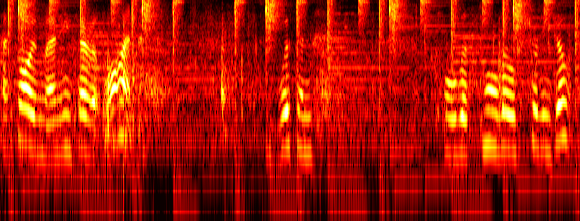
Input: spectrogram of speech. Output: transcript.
That's probably my new favourite line. Whipping all the small little shitty jumps.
